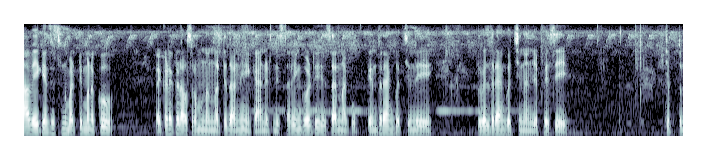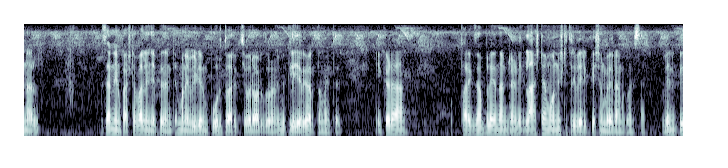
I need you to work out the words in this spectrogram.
ఆ వేకెన్సీస్ని బట్టి మనకు ఎక్కడెక్కడ అవసరం ఉందన్నట్టు దాన్ని క్యాండిడేట్ని ఇస్తారు. ఇంకోటి సార్ నాకు టెన్త్ ర్యాంక్ వచ్చింది ట్వెల్త్ ర్యాంక్ వచ్చిందని చెప్పేసి చెప్తున్నారు. సార్ నేను ఫస్ట్ ఆఫ్ ఆల్ నేను చెప్పేదంటే మన వీడియోని పూర్తి వరకు చివరి వరకు చూడండి మీకు క్లియర్గా అర్థమవుతుంది. ఇక్కడ ఫర్ ఎగ్జాంపుల్ ఏంటంటే అండి last time one is to three verification పోయారు అనుకోండి సార్. వెనక్కి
